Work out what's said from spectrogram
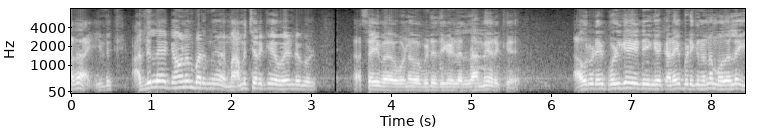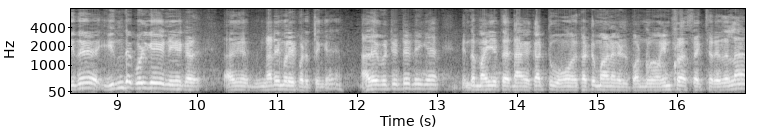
அதான் இது அதுல கவனம் படுங்க. அமைச்சருக்கு வேண்டுகோள். அசைவ உணவு விடுதிகள் எல்லாமே இருக்கு. அவருடைய கொள்கையை நீங்க கடைபிடிக்கணும்னா முதல்ல இத இந்த கொள்கையை நீங்க நடைமுறைப்படுத்துங்க. அதை விட்டுட்டு நீங்க இந்த மையத்தை நாங்க கட்டுவோம் கட்டுமானங்கள் பண்ணுவோம் இன்ஃப்ராஸ்ட்ரக்சர் இதெல்லாம்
